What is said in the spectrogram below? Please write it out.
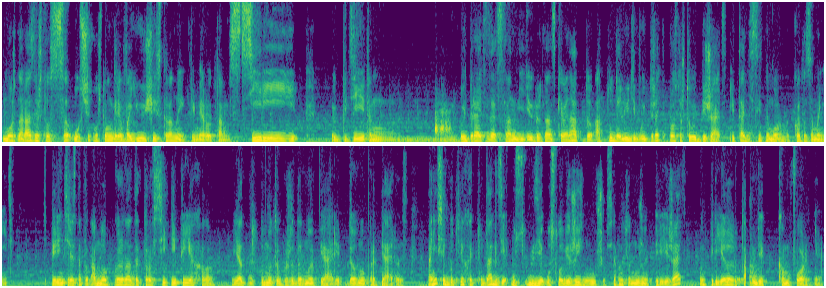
можно разве что с, условно говоря, воюющей страны. К примеру, там с Сирии, где там выбираете из стран, где гражданская война, оттуда люди будут бежать просто, чтобы бежать. И так действительно можно кого-то заманить. Теперь интересно, а много у нас докторов в Сирии приехало? Я думаю, это уже давно пиари, давно пропиарилось. Они все будут ехать туда, где, где условия жизни лучше. Все равно тебе нужно переезжать, они переедут там, где комфортнее.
